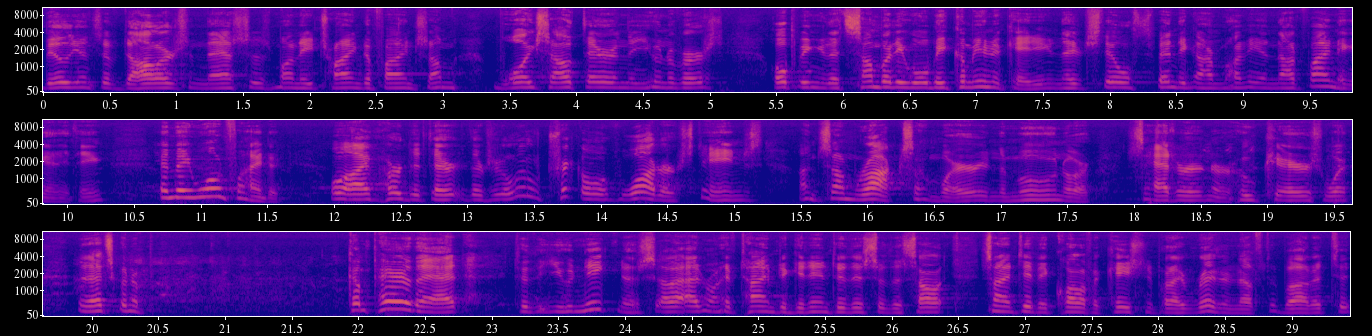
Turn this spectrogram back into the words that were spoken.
billions of dollars in NASA's money trying to find some voice out there in the universe, hoping that somebody will be communicating. And they're still spending our money and not finding anything, and they won't find it. Well, I've heard that there, there's a little trickle of water stains on some rock somewhere in the moon or Saturn or who cares where. That's going to compare that to the uniqueness. Uh, I don't have time to get into this or the scientific qualifications, but I read enough about it to,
